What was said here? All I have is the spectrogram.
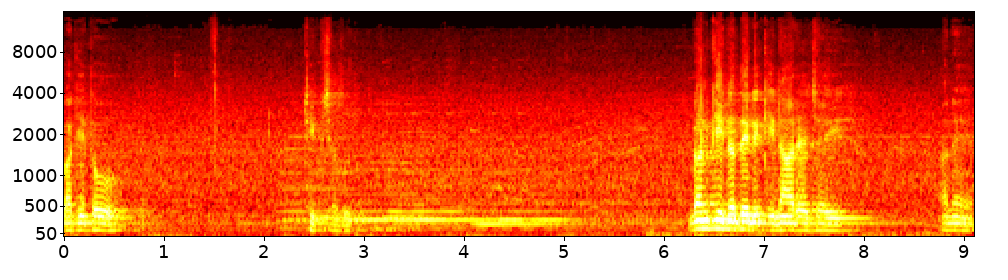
બાકી તો ઠીક છે બધું. ગંડકી નદીને કિનારે જઈ અને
